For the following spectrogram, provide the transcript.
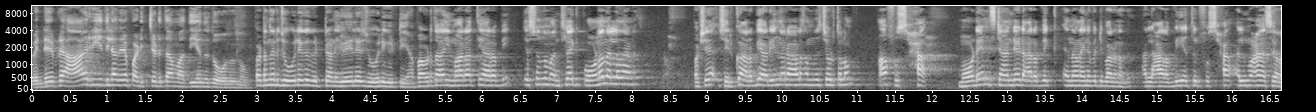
അവന്റെ ഇവിടെ ആ ഒരു രീതിയിൽ അതിനെ പഠിച്ചെടുത്താൽ മതി എന്ന് തോന്നുന്നു. പെട്ടെന്ന് ഒരു ജോലിയൊക്കെ കിട്ടുകയാണ് യു എയിലൊരു ജോലി കിട്ടി. അപ്പോൾ അവിടുത്തെ ആ ഇമാറാത്തി അറബി ജസ്റ്റ് ഒന്ന് മനസ്സിലാക്കി പോകണത് നല്ലതാണ്. പക്ഷേ ശരിക്കും അറബി അറിയുന്ന ഒരാളെ സംബന്ധിച്ചിടത്തോളം ആ ഫുസ്ഹ മോഡേൺ സ്റ്റാൻഡേർഡ് അറബിക് എന്നാണ് അതിനെ അതിനെപ്പറ്റി പറയണത്. അൽ അറബിയത്തുൽ ഫുസ്ഹ അൽ മുഹാസിറ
